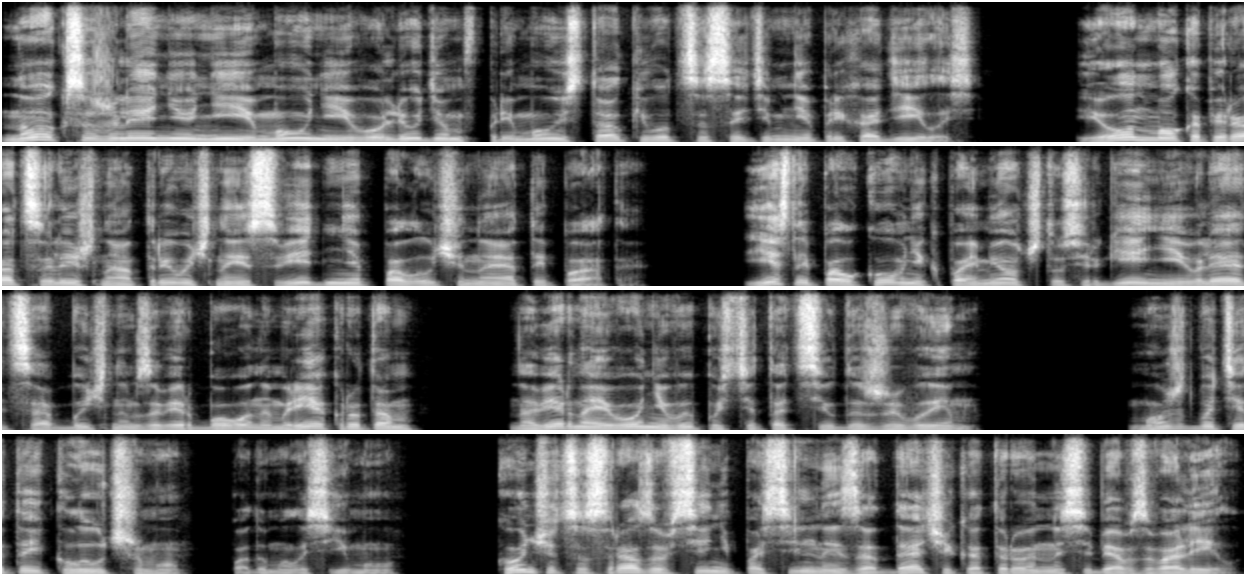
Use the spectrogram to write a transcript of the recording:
но, к сожалению, ни ему, ни его людям впрямую сталкиваться с этим не приходилось, и он мог опираться лишь на отрывочные сведения, полученные от Ипата. Если полковник поймет, что Сергей не является обычным завербованным рекрутом, наверное, его не выпустят отсюда живым. «Может быть, это и к лучшему», — подумалось ему. Кончатся сразу все непосильные задачи, которые он на себя взвалил.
